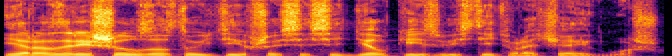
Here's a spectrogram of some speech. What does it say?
И разрешил застуетившейся сиделке известить врача и Гошу.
